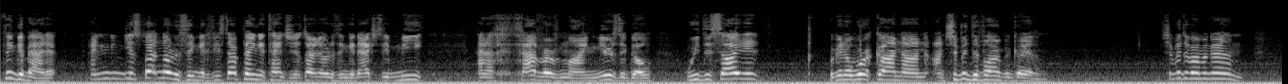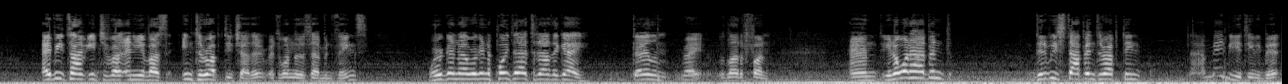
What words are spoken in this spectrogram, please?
think about it, and you start noticing it. If you start paying attention, you start noticing it. Actually, me and a chaver of mine years ago we decided we're going to work on on on Shivah Devarim B'Golem. Shivah Devarim B'Golem. Every time each of us, any of us, interrupt each other, it's one of the seven things. We're gonna we're gonna point it out to the other guy. Golem, right? It was a lot of fun. And you know what happened? Did we stop interrupting? Uh, maybe a teeny bit.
